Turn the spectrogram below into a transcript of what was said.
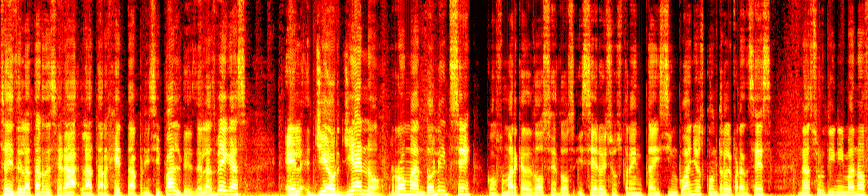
6 de la tarde será la tarjeta principal desde Las Vegas. El georgiano Roman Dolitze con su marca de 12, 2 y 0 y sus 35 años contra el francés Nasurdin Imanov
